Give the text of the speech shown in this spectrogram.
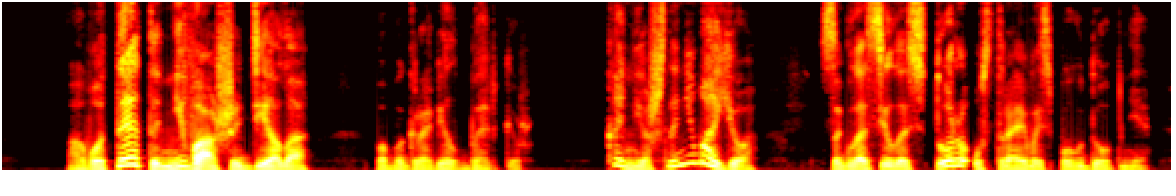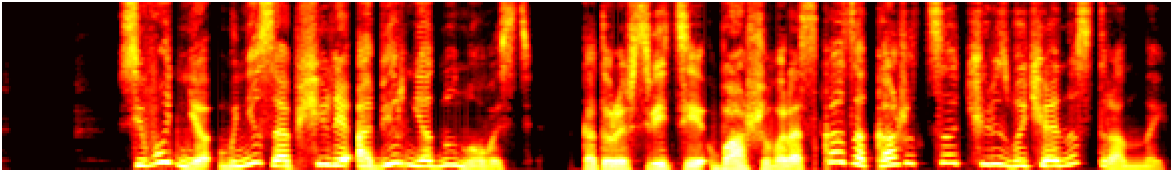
— А вот это не ваше дело, — побагровел Бергер. — Конечно, не мое, согласилась Тора, устраиваясь поудобнее. Сегодня мне сообщили о Бирне одну новость, которая в свете вашего рассказа кажется чрезвычайно странной.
